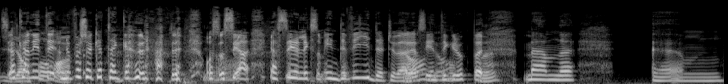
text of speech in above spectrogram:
så jag kan inte, nu försöker jag tänka hur det här är. Och så ser jag, jag ser liksom individer tyvärr, Ja, jag ser inte ja, grupper. nej. Men ehm,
